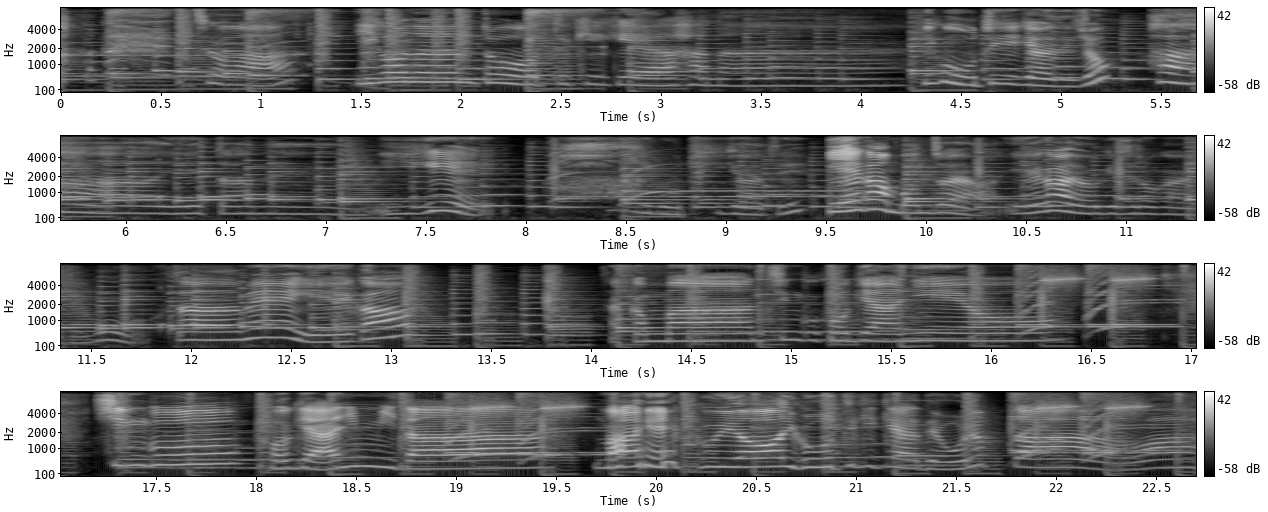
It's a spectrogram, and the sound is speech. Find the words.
좋아 이거는 또 어떻게 해야 하나 이거 어떻게 해야 되죠? 하 일단은 이게 하, 이거 어떻게 해야 돼? 얘가 먼저야. 얘가 여기 들어가야 되고, 그 다음에 얘가 잠깐만 친구 거기 아니에요. 친구 거기 아닙니다. 망했고요. 이거 어떻게 깨야 돼? 어렵다. 와.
